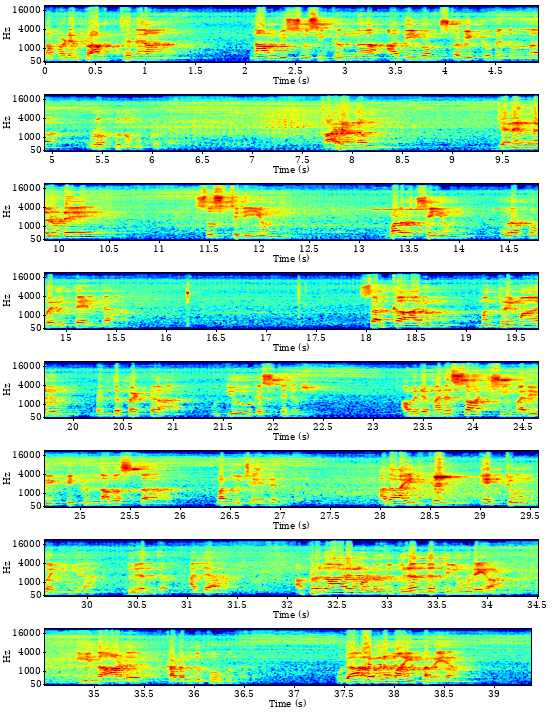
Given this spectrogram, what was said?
നമ്മുടെ പ്രാർത്ഥന നാം വിശ്വസിക്കുന്ന ആ ദൈവം ശ്രവിക്കുമെന്നുള്ള ഉറപ്പ് നമുക്കുണ്ട്. കാരണം ജനങ്ങളുടെ സുസ്ഥിതിയും വളർച്ചയും ഉറപ്പുവരുത്തേണ്ട സർക്കാരും മന്ത്രിമാരും ബന്ധപ്പെട്ട ഉദ്യോഗസ്ഥരും അവരുടെ മനസാക്ഷി മരവിപ്പിക്കുന്ന അവസ്ഥ വന്നു ചേരരുത്. അതായിരിക്കും ഏറ്റവും വലിയ ദുരന്തം. അല്ല അപ്രകാരമുള്ള ഒരു ദുരന്തത്തിലൂടെയാണ് ഈ നാട് കടന്നു പോകുന്നത്. ഉദാഹരണമായി പറയാം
